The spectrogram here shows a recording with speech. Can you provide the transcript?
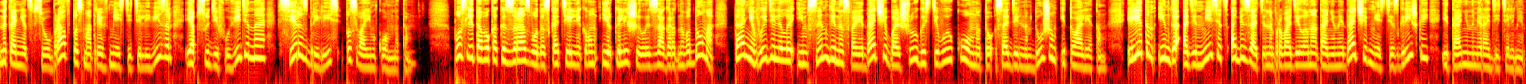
Наконец, все убрав, посмотрев вместе телевизор и обсудив увиденное, все разбрелись по своим комнатам. После того, как из-за развода с Котельниковым Ирка лишилась загородного дома, Таня выделила им с Ингой на своей даче большую гостевую комнату с отдельным душем и туалетом. И летом Инга один месяц обязательно проводила на Таниной даче вместе с Гришкой и Таниными родителями.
